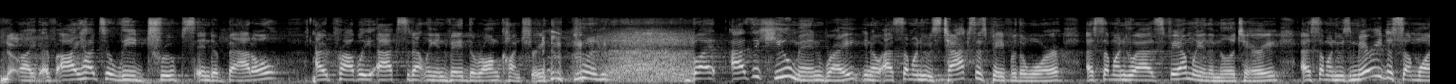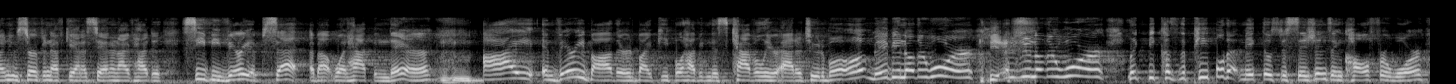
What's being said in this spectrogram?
No. Like, if I had to lead troops into battle, I would probably accidentally invade the wrong country. but as a human, right, you know, as someone whose taxes pay for the war, as someone who has family in the military, as someone who's married to someone who served in Afghanistan and I've had to see be very upset about what happened there, mm-hmm. I am very bothered by people having this cavalier attitude about, oh, maybe another war, yes. maybe another war. Like, because the people that make those decisions and call for war,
